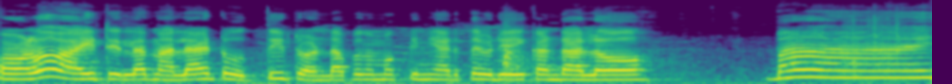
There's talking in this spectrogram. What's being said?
കുളമായിട്ടില്ല നല്ലതായിട്ട് ഒത്തിയിട്ടുണ്ട് അപ്പം നമുക്ക് ഇനി അടുത്ത വീഡിയോയിൽ കണ്ടാലോ. ബായ്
